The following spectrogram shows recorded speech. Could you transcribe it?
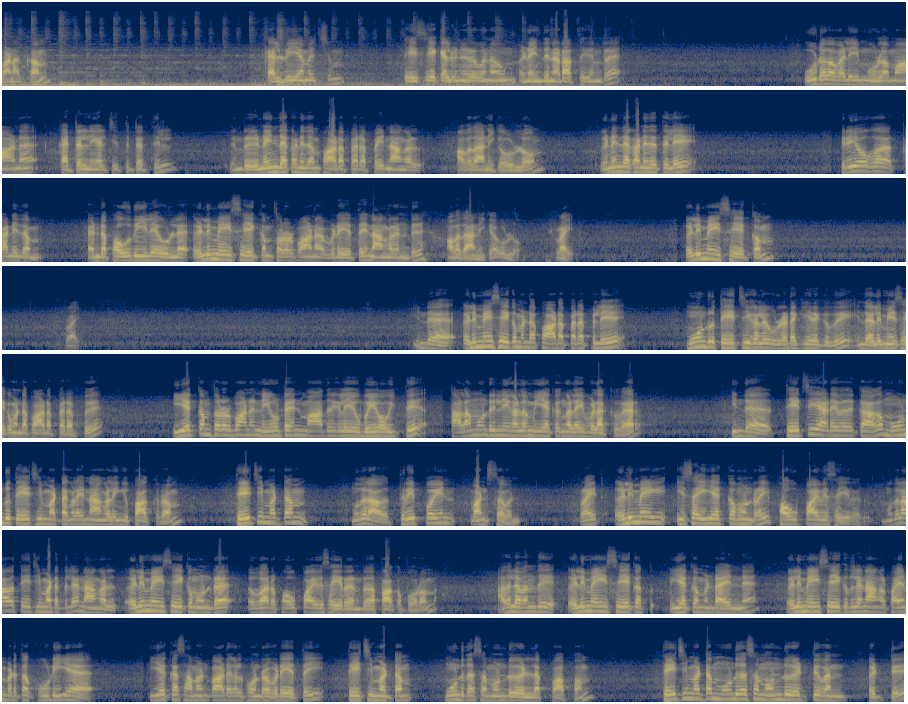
வணக்கம். கல்வி அமைச்சும் தேசிய கல்வி நிறுவனமும் இணைந்து நடத்துகின்ற ஊடக வழி மூலமான கற்றல் நிகழ்ச்சி திட்டத்தில் இன்று இணைந்த கணிதம் பாடப்பரப்பை நாங்கள் அவதானிக்க உள்ளோம். இணைந்த கணிதத்திலே பிரயோக கணிதம் என்ற பகுதியிலே உள்ள எளிமை இயக்கம் தொடர்பான விடயத்தை நாங்கள் இன்று அவதானிக்க உள்ளோம். ரைட் எளிமை இயக்கம் ரைட் இந்த எளிமை சேகமண்ட என்ற பாடப்பரப்பிலே மூன்று தேர்ச்சிகளை உள்ளடக்கி இருக்குது இந்த எளிமை சேகமண்ட என்ற பாடப்பரப்பு இயக்கம் தொடர்பான நியூட்டன் மாதிரிகளை உபயோகித்து தளமொன்றில் நிகழும் இயக்கங்களை விளக்குவர். இந்த தேர்ச்சியை அடைவதற்காக மூன்று தேர்ச்சி மட்டங்களை நாங்கள் இங்கு பார்க்குறோம். தேர்ச்சி மட்டம் முதலாவது three point one seven right எளிமை இசை இயக்கம் ஒன்றை பகுப்பாய்வு செய்கிறது. முதலாவது தேர்ச்சி மட்டத்தில் நாங்கள் எளிமை இசை இயக்கம் ஒன்றை எவ்வாறு பகுப்பாய்வு செய்கிறன்றதை பார்க்க போகிறோம் அதில் வந்து எளிமை இசை இயக்க இயக்கம் என்றா என்ன? எளிமை இசையக்கத்தில் நாங்கள் பயன்படுத்தக்கூடிய இயக்க சமன்பாடுகள் போன்ற விடயத்தை தேச்சி மட்டம் மூன்று தசம் ஒன்று ஏழில் பார்ப்போம். தேச்சி மட்டம் மூன்று தசம் ஒன்று எட்டு வந் எட்டு.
